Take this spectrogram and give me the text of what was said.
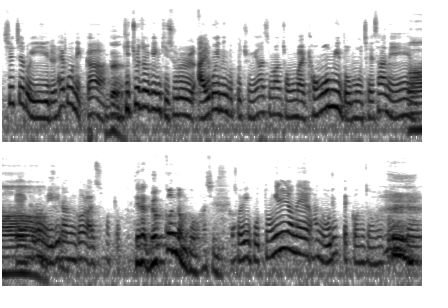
실제로 이 일을 해보니까 네. 기초적인 기술을 알고 있는 것도 중요하지만 정말 경험이 너무 재산인 아, 예, 그런 일이라는 걸 알 수밖에 없어요. 대략 몇 건 정도 하십니까? 저희 보통 1년에 한 5, 600건 정도. 네.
